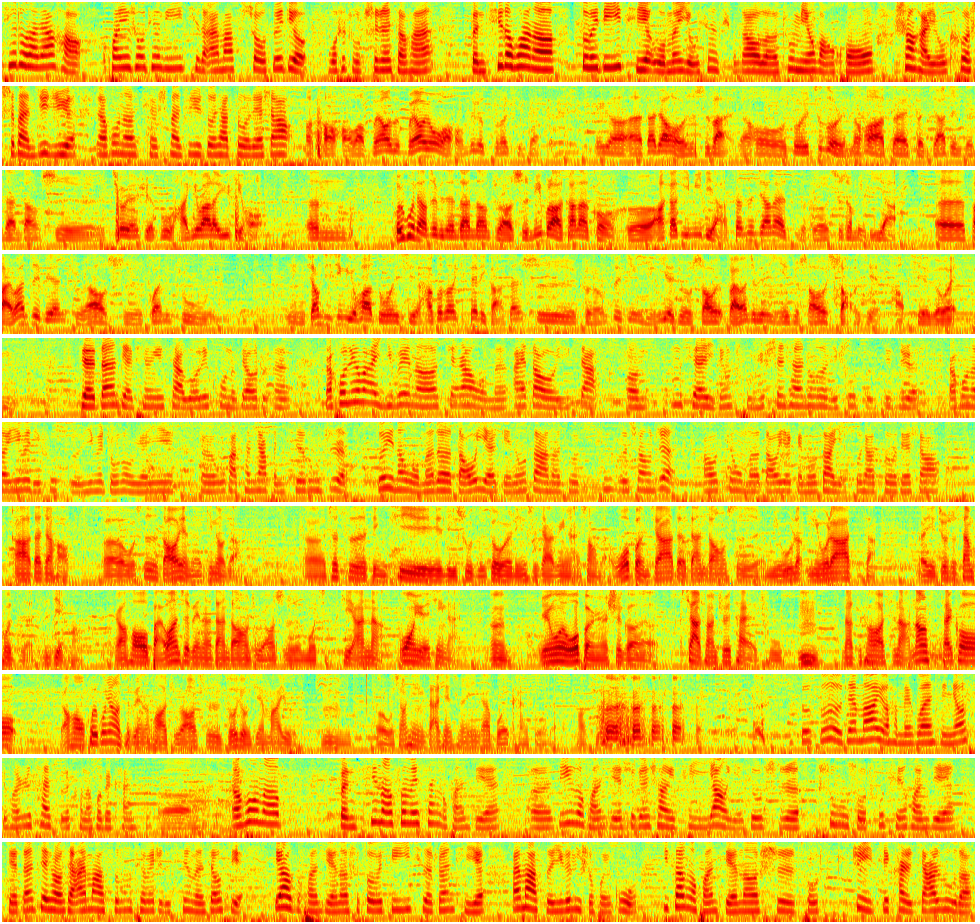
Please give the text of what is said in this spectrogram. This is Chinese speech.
听众，大家好，欢迎收听第一期的 M S Show Radio，我是主持人小韩。本期的话呢，作为第一期，我们有幸请到了著名网红上海游客石板居居，然后呢，请石板居居做一下自我介绍。我靠，好吧，不要不要用网红这个词了，行吗？那个呃，大家好，我是石板。然后作为制作人的话，在本家这边的担当是秋元雪布哈基瓦拉 Yuki 吼，嗯。灰姑娘这边的担当主要是 Mibra Kanako 和阿卡基米利亚，三村佳奈子和赤城米利亚。呃，百万这边主要是关注，嗯，香气心梨花多一些，哈 k 达 s e l i c a 但是可能最近营业就稍微，百万这边营业就稍微少一些。好，谢谢各位，嗯。简单点评一下萝莉控的标准，然后另外一位呢，先让我们哀悼一下，嗯，目前已经处于深山中的李叔子居居。然后呢，因为李叔子因为种种原因，呃，无法参加本期的录制，所以呢，我们的导演给 no 扎呢就亲自上阵，然后请我们的导演给 no 扎也做一下自我介绍。啊，大家好，呃，我是导演的 Gino 扎，呃，这次顶替李树子作为临时嘉宾来上的。我本家的担当是米乌拉米乌拉阿兹萨。呃，也就是三浦子子姐嘛。然后百万这边的担当主要是莫奇斯基安娜望月信乃。嗯，因为我本人是个下川追菜出。嗯，纳斯卡瓦西娜 non cycle。然后灰姑娘这边的话，主要是左九间 Mayu。嗯，呃，我相信大先生应该不会看死我的。好，谢谢。左左九见 Mayu 还没关系，你要喜欢日菜子可能会被砍死。啊。然后呢？本期呢分为三个环节，呃，第一个环节是跟上一期一样，也就是事务所出勤环节，简单介绍一下艾玛斯目前为止的新闻消息。第二个环节呢是作为第一期的专题，艾玛斯的一个历史回顾。第三个环节呢是从这一期开始加入的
